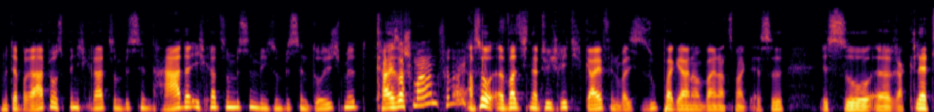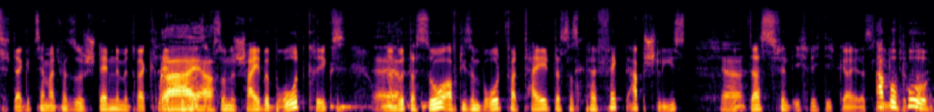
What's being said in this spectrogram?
Mit der Bratwurst bin ich gerade so ein bisschen, hader ich gerade so ein bisschen, bin ich so ein bisschen durch mit. Kaiserschmarrn vielleicht? Achso, äh, was ich natürlich richtig geil finde, was ich super gerne am Weihnachtsmarkt esse, ist so äh, Raclette. Da gibt es ja manchmal so Stände mit Raclette, Ah, wo du ja. auf so eine Scheibe Brot kriegst. und dann ja. wird das so auf diesem Brot verteilt, dass das perfekt abschließt. Ja. Und das finde ich richtig geil. Das liebe ich Apropos, total.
